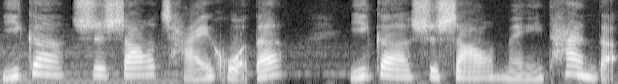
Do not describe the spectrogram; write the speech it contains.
一个是烧柴火的。一个是烧煤炭的。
